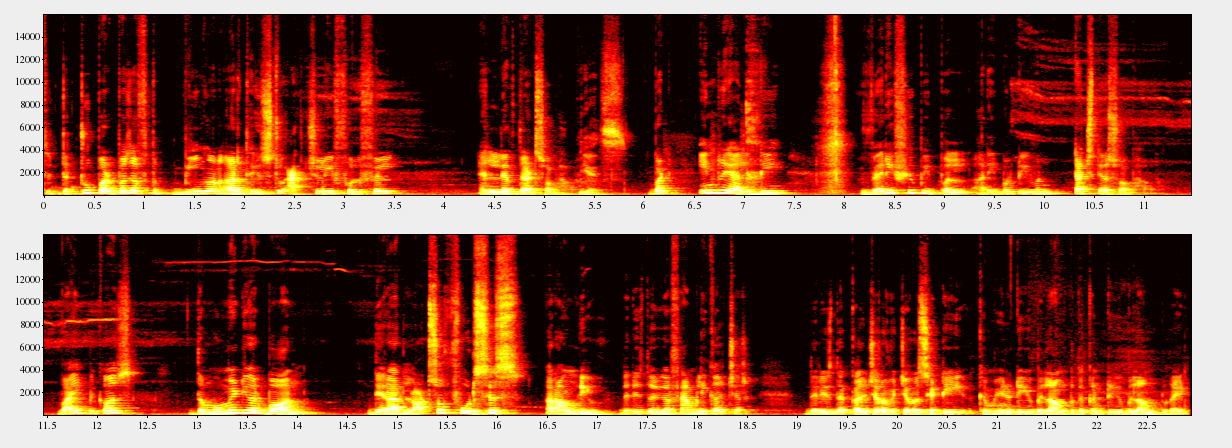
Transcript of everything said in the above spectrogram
the, the true purpose of the being on earth is to actually fulfill and live that swabhav. Yes. But in reality, very few people are able to even touch their swabhav. Why? Because the moment you are born, there are lots of forces around you. There is the, your family culture, there is the culture of whichever city, community you belong to, the country you belong to, right?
